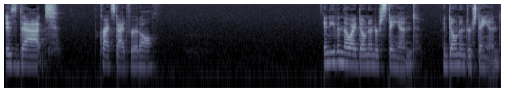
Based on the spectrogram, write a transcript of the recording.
is that Christ died for it all. And even though I don't understand, I don't understand,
